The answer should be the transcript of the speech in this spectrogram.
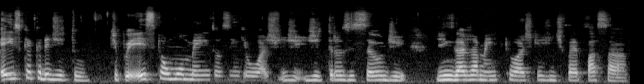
é isso que acredito. Tipo, esse é o momento, assim, que eu acho de, de transição, de, de engajamento que eu acho que a gente vai passar.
